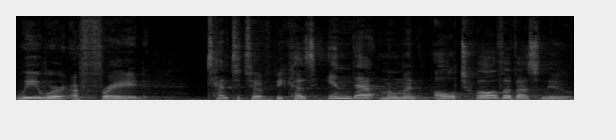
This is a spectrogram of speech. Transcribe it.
We were afraid, tentative, because in that moment, all 12 of us knew,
